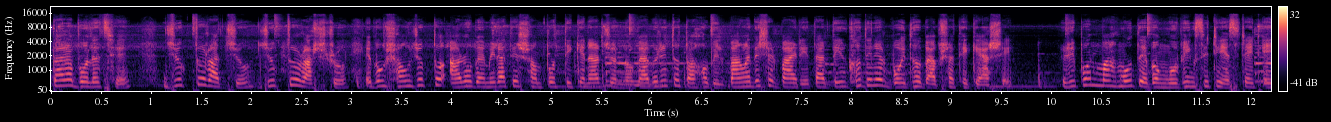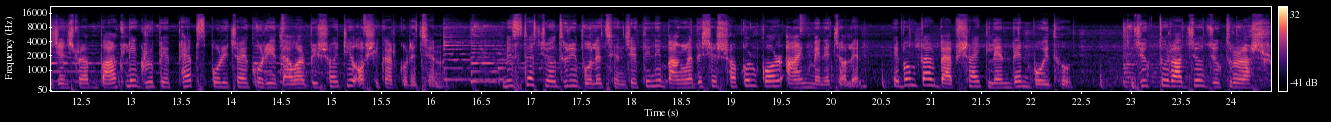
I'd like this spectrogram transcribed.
তারা বলেছে, যুক্তরাজ্য, যুক্তরাষ্ট্র এবং সংযুক্ত আরব আমিরাতের সম্পত্তি কেনার জন্য ব্যবহৃত তহবিল বাংলাদেশের বাইরে তার দীর্ঘদিনের বৈধ ব্যবসা থেকে আসে। রিপন মাহমুদ এবং মুভিং সিটি এস্টেট এজেন্টরা বার্কলে গ্রুপে ফ্যাপস পরিচয় করিয়ে দেওয়ার বিষয়টি অস্বীকার করেছেন। মিস্টার চৌধুরী বলেছেন যে তিনি বাংলাদেশের সকল কর আইন মেনে চলেন এবং তার ব্যবসায়িক লেনদেন বৈধ। যুক্তরাজ্য, যুক্তরাষ্ট্র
